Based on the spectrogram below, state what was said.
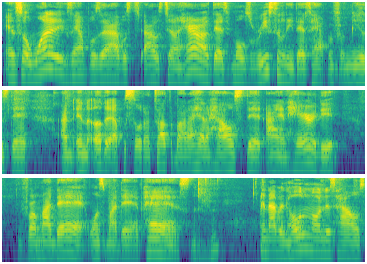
And so one of the examples that I was I was telling Harold that's most recently that's happened for me is that I, in the other episode I talked about I had a house that I inherited from my dad once my dad passed. Mm-hmm. And I've been holding on this house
